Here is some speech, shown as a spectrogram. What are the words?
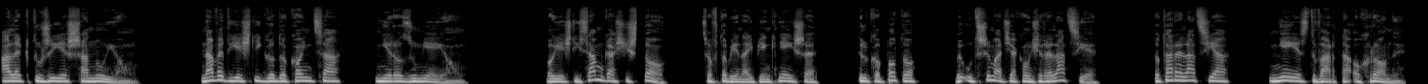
ale którzy je szanują, nawet jeśli go do końca nie rozumieją. Bo jeśli sam gasisz to, co w tobie najpiękniejsze, tylko po to, by utrzymać jakąś relację, to ta relacja nie jest warta ochrony.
